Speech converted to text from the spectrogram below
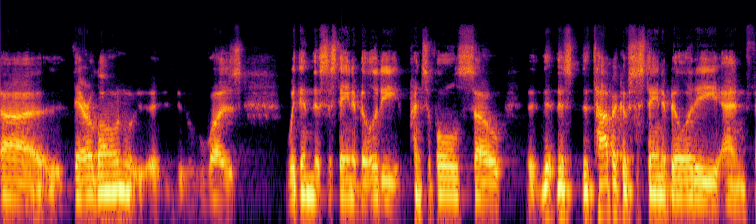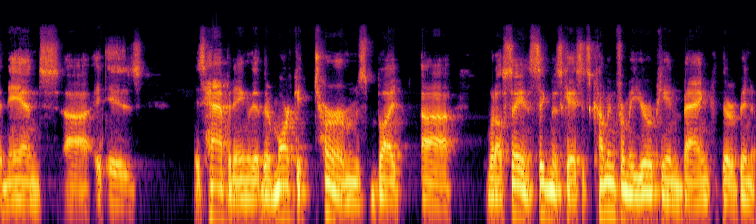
uh, their loan was within the sustainability principles. So this the topic of sustainability and finance uh, is is happening. They're market terms, but uh, what I'll say in Sigma's case, it's coming from a European bank. There have been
